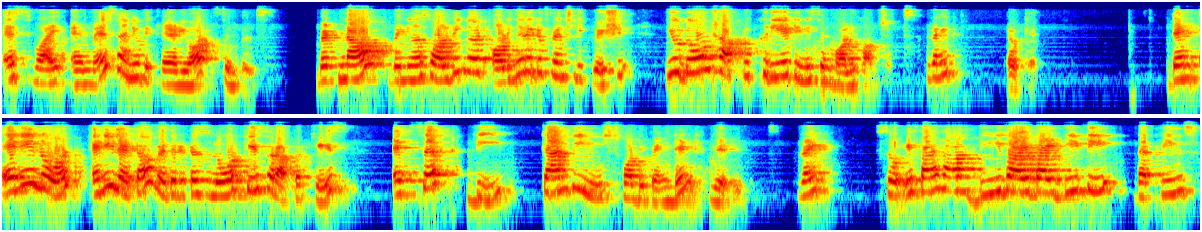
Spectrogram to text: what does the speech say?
SYMS and you declare your symbols. But now when you are solving an ordinary differential equation, you don't have to create any symbolic objects, right? Okay. Then any lower, any letter, whether it is lowercase or uppercase, except D can be used for dependent variables, right? So if I have dy by dt, that means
